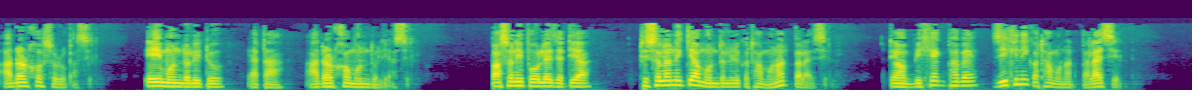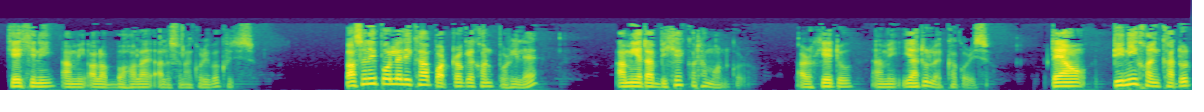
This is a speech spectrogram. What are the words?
আদৰ্শস্বৰূপ আছিল। এই মণ্ডলীটো এটা আদৰ্শ মণ্ডলী আছিল। পাচনি পৌলে যেতিয়া থিচলনিকীয়া মণ্ডলীৰ কথা মনত পেলাইছিল তেওঁ বিশেষভাৱে যিখিনি কথা মনত পেলাইছিল সেইখিনি আমি অলপ বহলাই আলোচনা কৰিব খুজিছো। পাচনি পৌলে লিখা পত্ৰকেইখন পঢ়িলে আমি এটা বিশেষ কথা মন কৰোঁ আৰু সেইটো আমি ইয়াতো লক্ষ্য কৰিছো। তেওঁ তিনি সংখ্যাটোত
